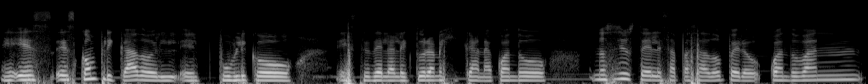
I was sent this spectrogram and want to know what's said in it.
e-, es, es complicado el, el público este de la lectura mexicana cuando no sé si a ustedes les ha pasado pero cuando van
